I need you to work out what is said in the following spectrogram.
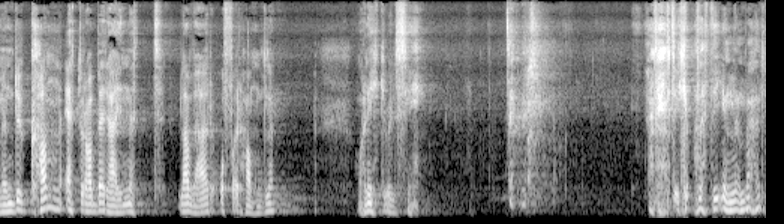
Men du kan, etter å ha beregnet, la være å forhandle og allikevel si Jeg vet ikke hva dette innebærer.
